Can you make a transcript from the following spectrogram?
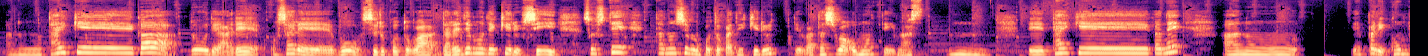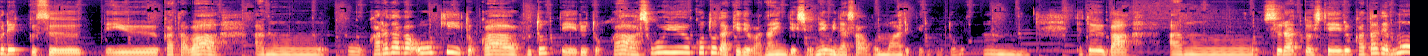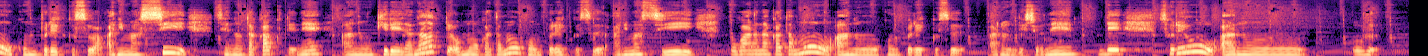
あの体型がどうであれおしゃれをすることは誰でもできるしそして楽しむことができるって私は思っています。うん、で体型がねあのやっぱりコンプレックスっていう方はあのこう体が大きいとか太っているとかそういうことだけではないんですよね皆さん思われてること。うん、例えばあのスラッとしている方でもコンプレックスはありますし背の高くてねあの綺麗だなって思う方もコンプレックスありますし小柄な方もあのコンプレックスあるんですよね。でそれをあの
